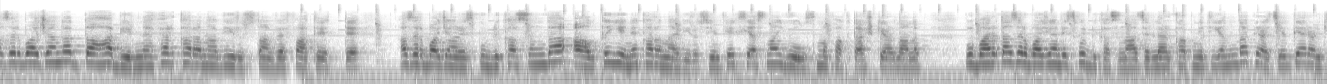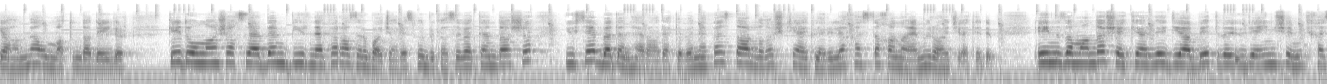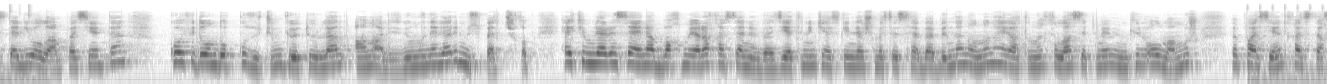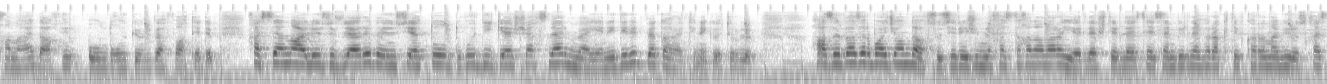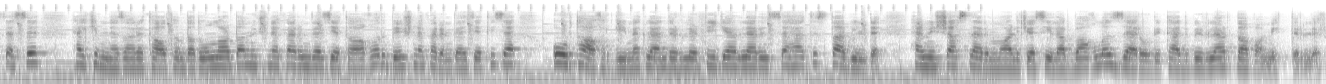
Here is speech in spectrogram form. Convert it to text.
Azərbaycanda daha bir nəfər koronavirusdan vəfat etdi. Azərbaycan Respublikasında 6 yeni koronavirus infeksiyasına yoluxma faktı aşkarlanıb. Bu barədə Azərbaycan Respublikası Nazirlər Kabineti yanında operativ qərargahın məlumatında deyilir. Qeyd olunan şəxslərdən bir nəfər Azərbaycan Respublikası vətəndaşı yüksək bədən hərarəti və nəfəs darlığı şikayətləri ilə xəstəxanaya müraciət edib. Eyni zamanda şəkərli diabet və ürəyin işemik xəstəliyi olan pasiyentdən COVID-19 üçün götürülən analiz nümunələri müsbət çıxıb. Həkimlərin səyinə baxmayaraq xəstənin vəziyyətinin kəskinləşməsi səbəbindən onun həyatını xilas etmək mümkün olmamış və pasiyent xəstəxanaya daxil olduğu gün vəfat edib. Xəstənin ailə üzvləri və ünsiyyətdə olduğu digər şəxslər müəyyən edilib və karantinə götürülüb. Hazırda Azərbaycanda xüsusi rejimli xəstəxanalara yerləşdirilən 81 nəfər aktiv koronavirus xəstəsi həkim nəzarəti altındadır. Onlardan 3 nəfərin vəziyyəti ağır, 5 nəfərin vəziyyəti isə orta ağır qiymətləndirilir. Digərlərin səhhəti stabildir. Həmin şəxslərin müalicəsi ilə bağlı zəruri tədbirlər davam etdirilir.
